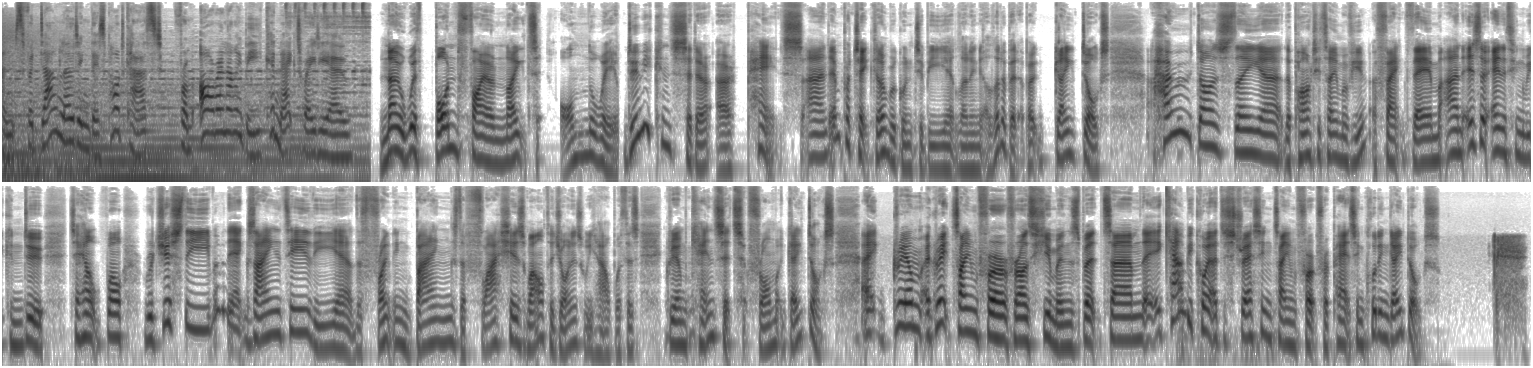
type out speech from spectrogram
Thanks for downloading this podcast from RNIB Connect Radio. Now, with Bonfire Night on the way, do we consider our pets? And in particular, we're going to be uh, learning a little bit about guide dogs. How does the uh, the party time of year affect them? And is there anything we can do to help well reduce the maybe the anxiety, the uh, the frightening bangs, the flashes? Well, to join us, we have with us Graham Kensett from Guide Dogs. Uh, Graham, a great time for, for us humans, but um, it can be quite a distressing time for, for pets, including guide dogs.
